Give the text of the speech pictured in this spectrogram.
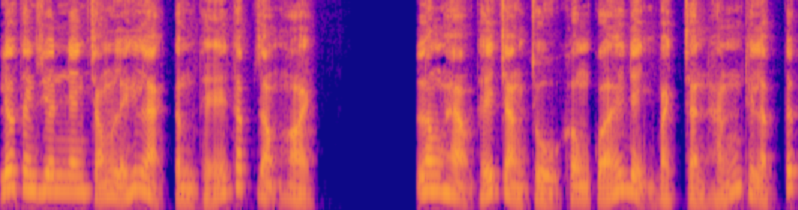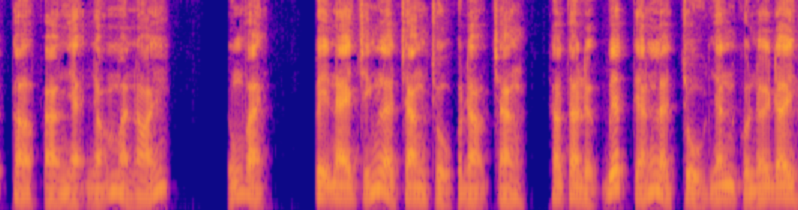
Liễu Thanh Duyên nhanh chóng lấy lại tâm thế thấp giọng hỏi. Long Hạo thấy chàng chủ không có ý định vạch trần hắn thì lập tức thở phào nhẹ nhõm mà nói. Đúng vậy, vị này chính là chàng chủ của đạo tràng, theo ta được biết thì hắn là chủ nhân của nơi đây.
